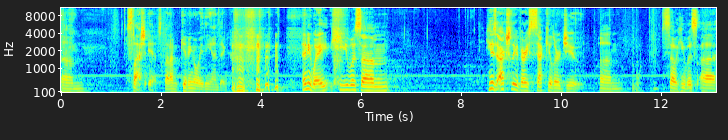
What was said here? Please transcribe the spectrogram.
Um, slash is, but I'm giving away the ending. anyway, he was um, he was actually a very secular Jew. Um, so he was uh,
